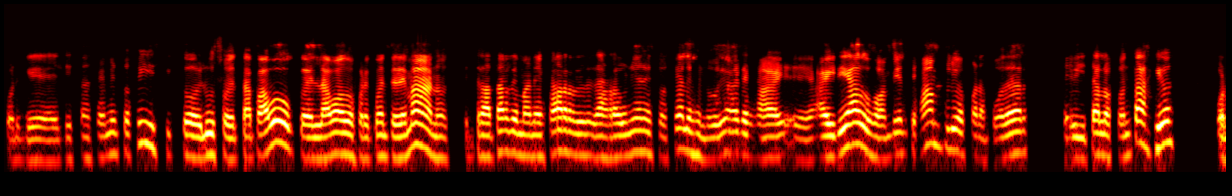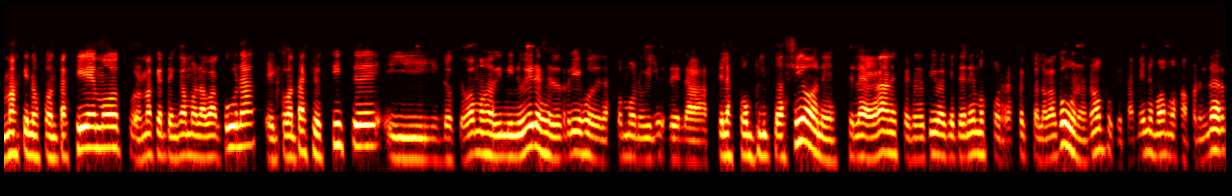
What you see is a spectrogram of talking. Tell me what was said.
porque el distanciamiento físico, el uso del tapaboca, el lavado frecuente de manos, tratar de manejar las reuniones sociales en lugares eh, aireados o ambientes amplios para poder evitar los contagios, por más que nos contagiemos, por más que tengamos la vacuna, el contagio existe y lo que vamos a disminuir es el riesgo de las, de de las complicaciones, de la gran expectativa que tenemos con respecto a la vacuna, ¿no? Porque también vamos a aprender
